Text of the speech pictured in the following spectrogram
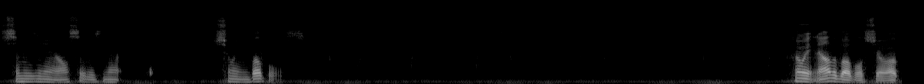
For some reason I also was not showing bubbles. Oh wait, now the bubbles show up.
